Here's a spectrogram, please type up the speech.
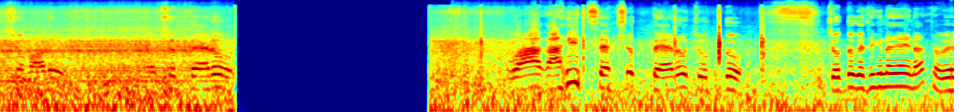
একশো বারো একশো তেরো গাইস একশো তেরো, চোদ্দ। চোদ্দ গেছে কিনা যায় না, তবে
